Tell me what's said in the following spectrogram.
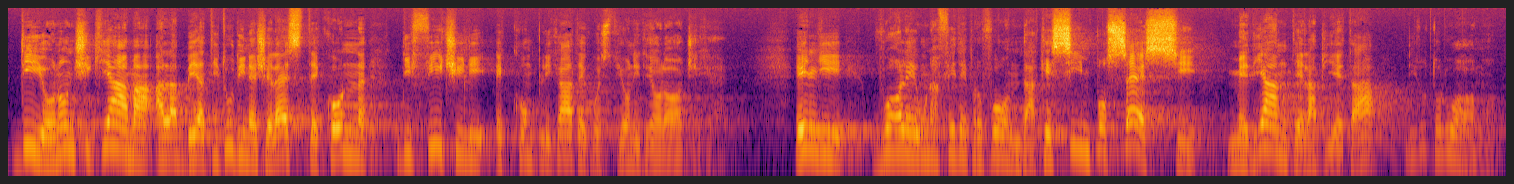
Dio non ci chiama alla beatitudine celeste con difficili e complicate questioni teologiche. Egli vuole una fede profonda che si impossessi mediante la pietà di tutto l'uomo.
